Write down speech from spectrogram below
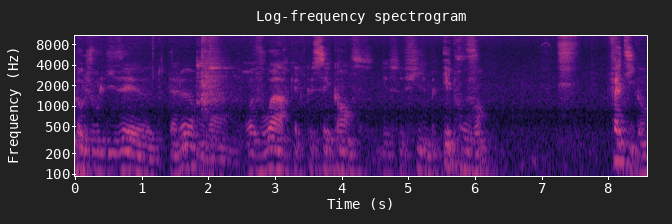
comme je vous le disais euh, tout à l'heure, on va de ce film éprouvant, fatigant.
